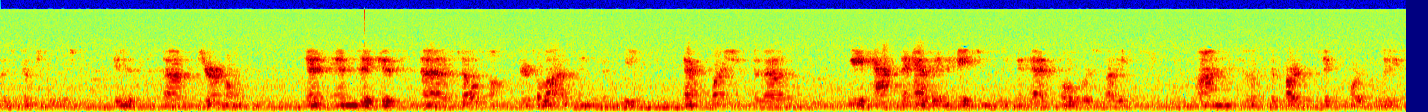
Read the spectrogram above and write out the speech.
his computers, his um, journal, and, and his uh, cell phone. There's a lot of things that we have questions about. We have to have an agency that has oversight on the part of the Singapore police.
